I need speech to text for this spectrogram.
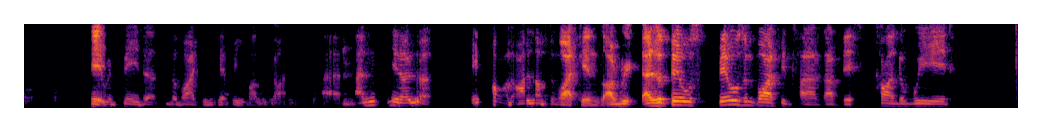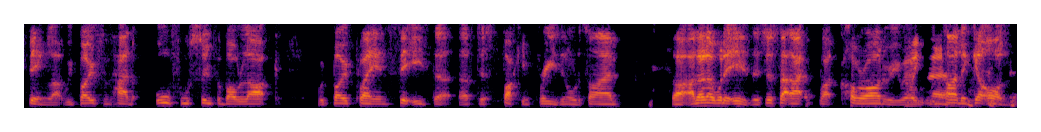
it would be that the Vikings get beat by the Giants. Um, and you know, look, it's hard. I love the Vikings. I re- as a Bills Bills and Vikings fans have this kind of weird thing. Like we both have had awful Super Bowl luck. We're both playing cities that are just fucking freezing all the time. Like, I don't know what it is. It's just that like, like camaraderie where we, kind of get on.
